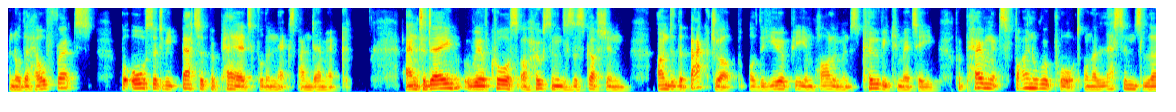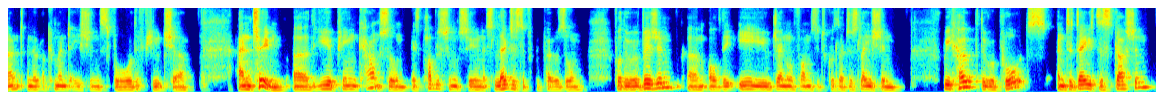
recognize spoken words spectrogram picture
and other health threats, but also to be better prepared for the next pandemic. And today, we of course are hosting this discussion under the backdrop of the European Parliament's COVI committee preparing its final report on the lessons learned and the recommendations for the future. And two, uh, the European Council is publishing soon its legislative proposal for the revision um, of the EU General Pharmaceuticals legislation. We hope the reports and today's discussion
